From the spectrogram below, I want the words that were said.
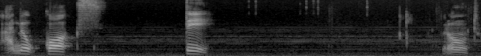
Ai, meu cox. T. Pronto.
